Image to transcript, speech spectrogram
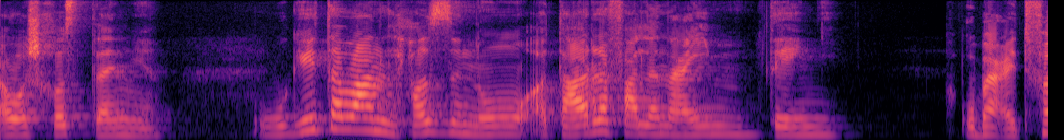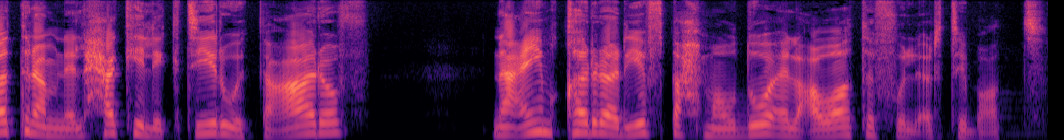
أو أشخاص تانية. وجي طبعا الحظ إنه أتعرف على نعيم تاني. وبعد فترة من الحكي الكتير والتعارف نعيم قرر يفتح موضوع العواطف والارتباط.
